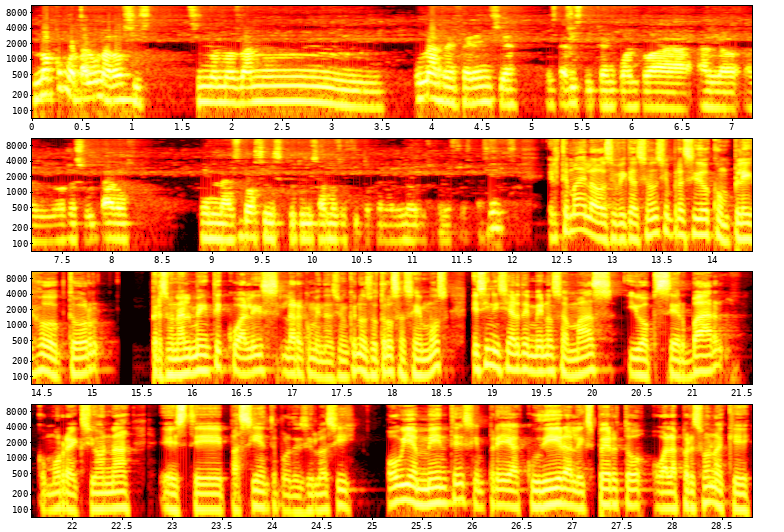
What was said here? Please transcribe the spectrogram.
no como tal una dosis, sino nos dan un, una referencia estadística en cuanto a, a, los resultados en las dosis que utilizamos de fitocannabinoides con nuestros pacientes. El tema de la dosificación siempre ha sido complejo, doctor, Personalmente, ¿cuál es la recomendación que nosotros hacemos? Es iniciar de menos a más y observar cómo reacciona este paciente, por decirlo así. Obviamente, siempre acudir al experto o a la persona que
